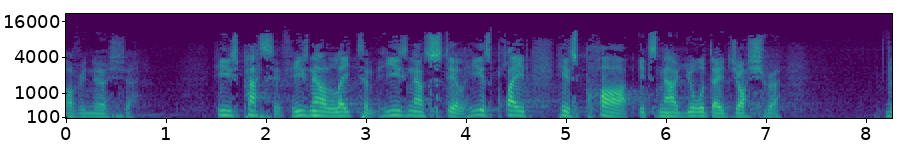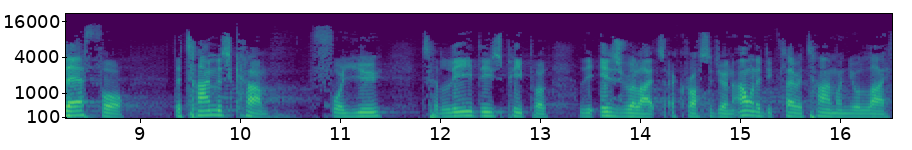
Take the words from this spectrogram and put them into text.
of inertia. He's passive. He's now latent. He's now still. He has played his part. It's now your day, Joshua. Therefore, the time has come for you to lead these people, the Israelites, across the journey. I want to declare a time on your life.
